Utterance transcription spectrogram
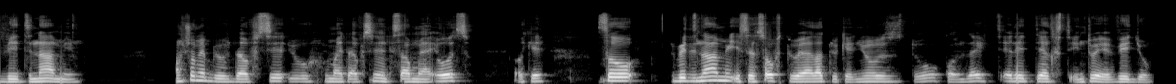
Vidnami. I'm sure maybe you would have seen you, you might have seen it somewhere else. Okay. So Vidnami is a software that we can use to convert any text into a video.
